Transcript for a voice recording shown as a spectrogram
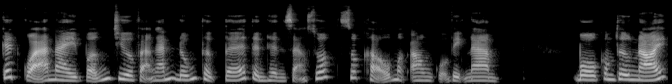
kết quả này vẫn chưa phản ánh đúng thực tế tình hình sản xuất, xuất khẩu mật ong của Việt Nam. Bộ Công Thương nói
